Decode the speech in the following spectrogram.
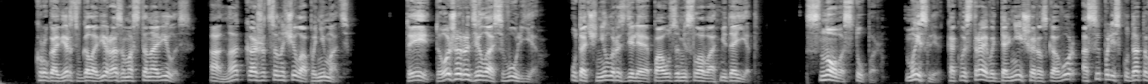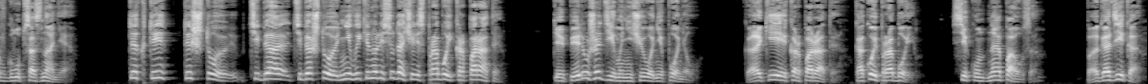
Круговерть в голове разом остановилась. Она, кажется, начала понимать. «Ты тоже родилась в Улье?» уточнил, разделяя паузами слова медоед. Снова ступор. Мысли, как выстраивать дальнейший разговор, осыпались куда-то вглубь сознания. «Так ты... ты что, тебя... тебя что, не выкинули сюда через пробой корпораты?» Теперь уже Дима ничего не понял. «Какие корпораты? Какой пробой?» Секундная пауза. «Погоди-ка».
